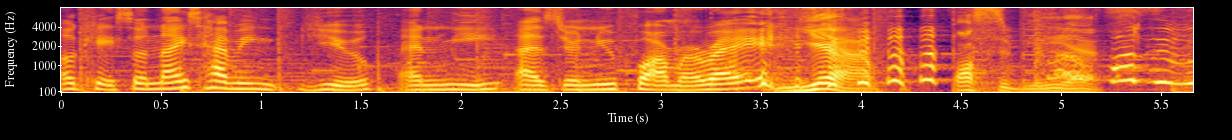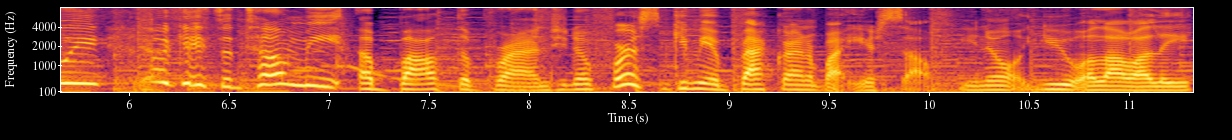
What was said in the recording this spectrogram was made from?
Okay. So nice having you and me as your new farmer, right? Yeah. Possibly. Yes. Possibly. Yes. Okay. So tell me about the brand. You know, first give me a background about yourself. You know, you Olawale.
